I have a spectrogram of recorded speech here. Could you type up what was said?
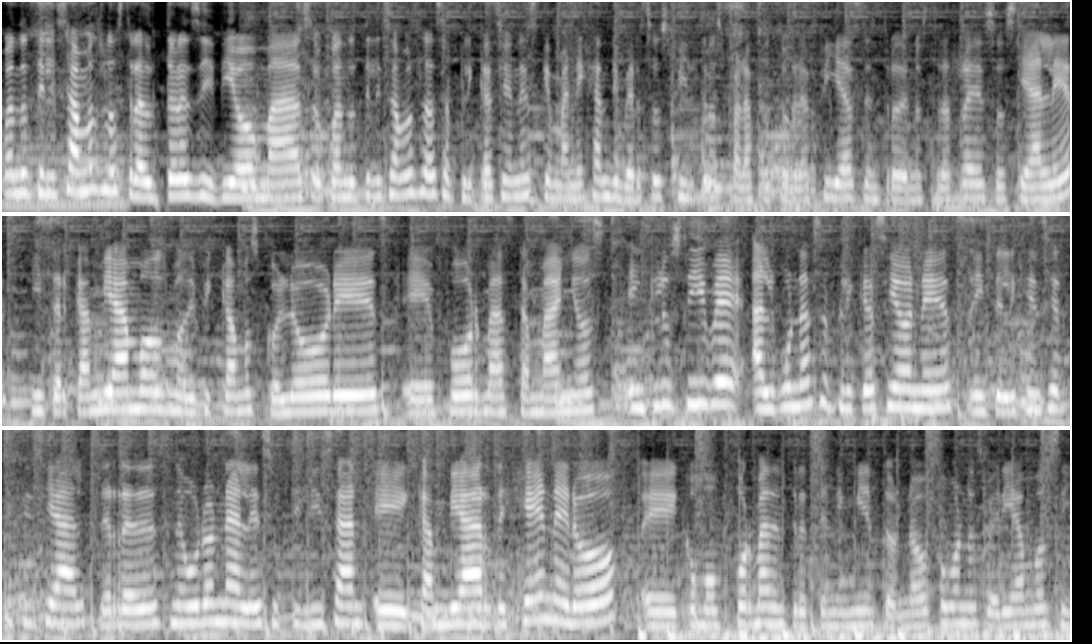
cuando utilizamos los traductores de idiomas o cuando utilizamos las aplicaciones que manejan diversos filtros para fotografías dentro de nuestras redes sociales, intercambiamos, modificamos colores, eh, formas, tamaños e inclusive algunas aplicaciones de inteligencia artificial de redes neuronales utilizan eh, cambiar de género eh, como forma de entretenimiento, ¿no? ¿Cómo nos veríamos si,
